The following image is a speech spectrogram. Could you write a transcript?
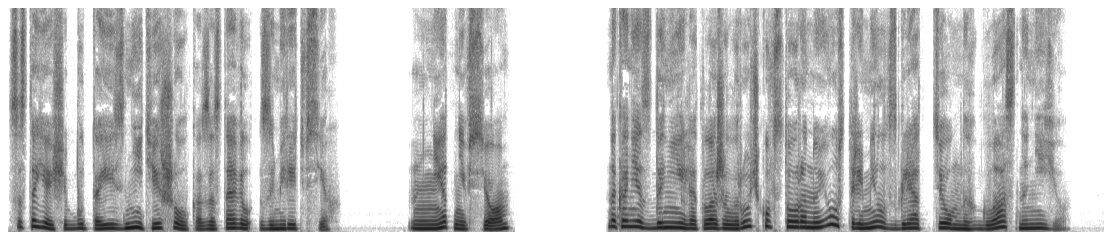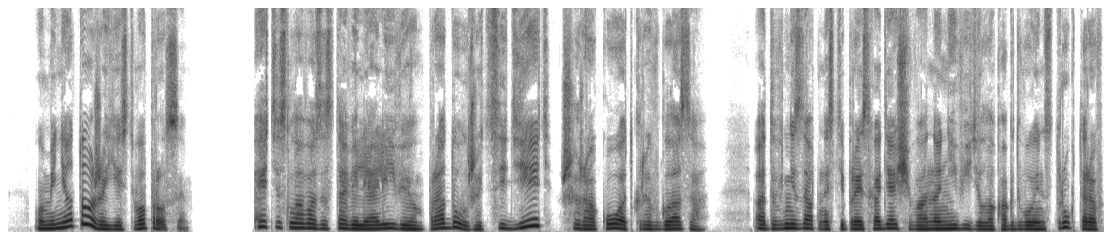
состоящий будто из нити и шелка, заставил замереть всех. «Нет, не все. Наконец Даниэль отложил ручку в сторону и устремил взгляд темных глаз на нее. «У меня тоже есть вопросы». Эти слова заставили Оливию продолжить сидеть, широко открыв глаза. От внезапности происходящего она не видела, как двое инструкторов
